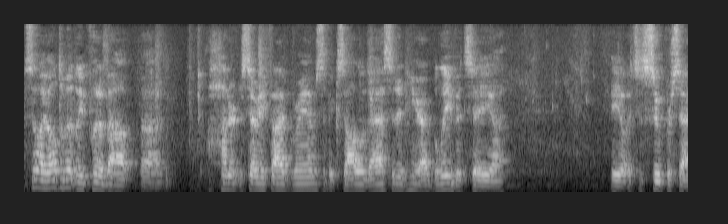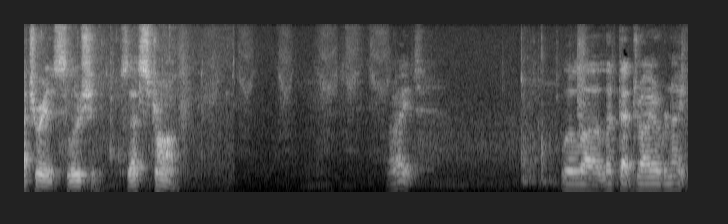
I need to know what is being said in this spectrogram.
So I ultimately put about uh, 175 grams of oxalic acid in here. I believe it's a, uh, you know, it's a super saturated solution, so that's strong. All right, we'll uh, let that dry overnight.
